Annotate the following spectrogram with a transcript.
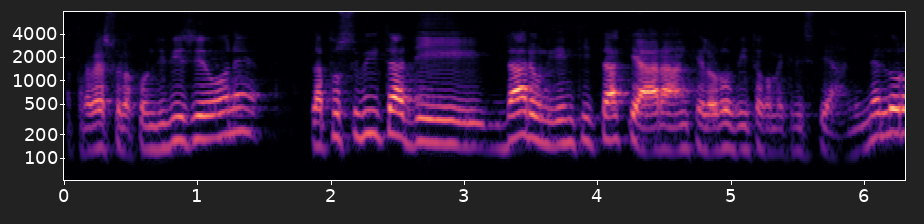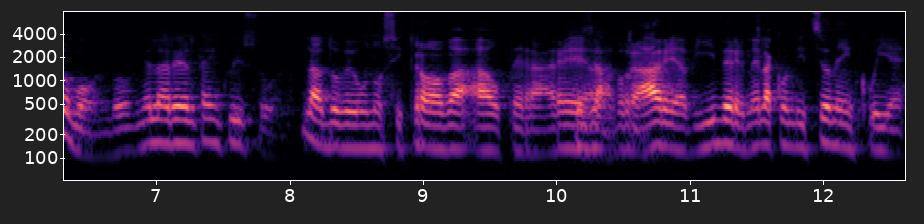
attraverso la condivisione, la possibilità di dare un'identità chiara anche alla loro vita come cristiani, nel loro mondo, nella realtà in cui sono. Là dove uno si trova a operare, esatto. a lavorare, a vivere, nella condizione in cui è.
